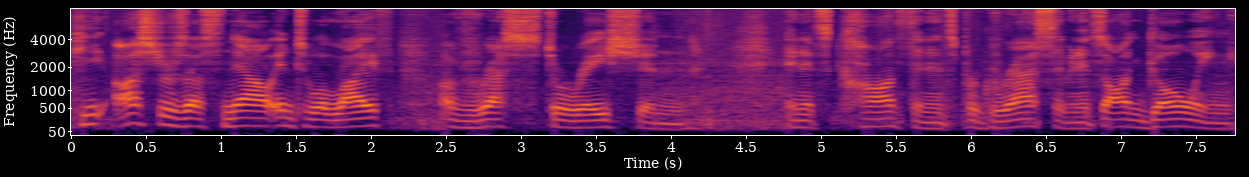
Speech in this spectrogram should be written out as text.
He ushers us now into a life of restoration. And it's constant, and it's progressive, and it's ongoing.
